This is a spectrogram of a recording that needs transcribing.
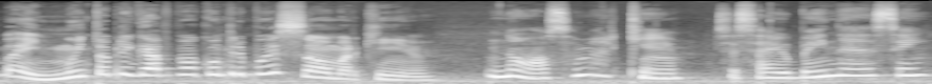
Bem, muito obrigado pela contribuição, Marquinho. Nossa, Marquinho, você saiu bem nessa, hein?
